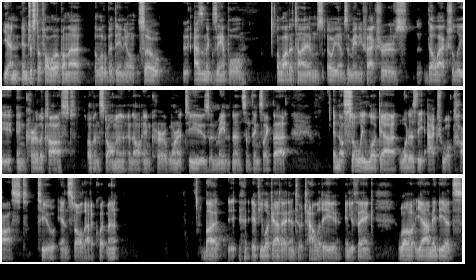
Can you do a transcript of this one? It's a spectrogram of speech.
Yeah, and, and just to follow up on that a little bit, Daniel. So, as an example, a lot of times OEMs and manufacturers they'll actually incur the cost of installment and they'll incur warranties and maintenance and things like that. And they'll solely look at what is the actual cost to install that equipment but if you look at it in totality and you think, well, yeah, maybe it's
